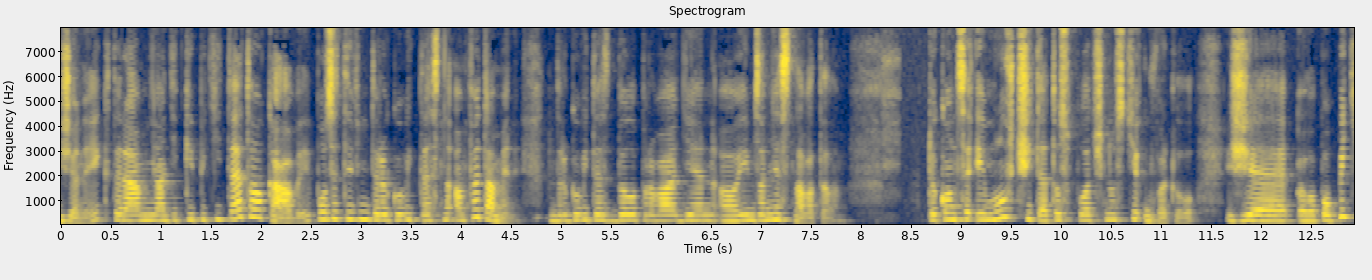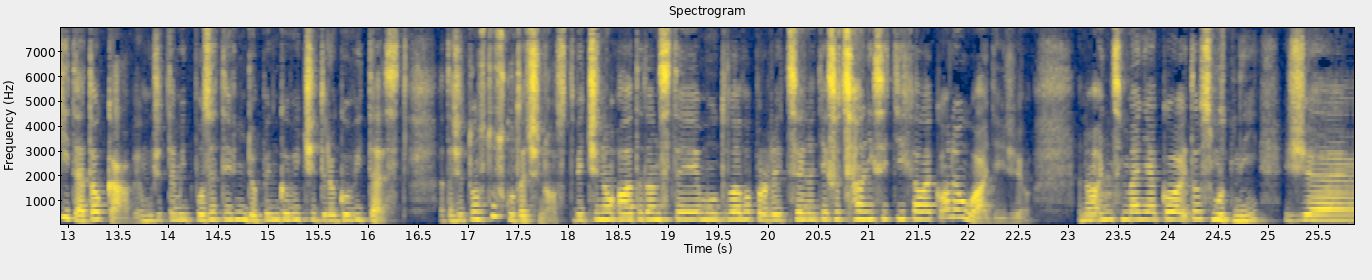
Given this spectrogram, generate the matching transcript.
ženy, která měla díky pití této kávy pozitivní drogový test na amfetaminy. Ten drogový test byl prováděn uh, jejím zaměstnavatelem. Dokonce i mluvčí této společnosti uvedl, že eh, po pití této kávy můžete mít pozitivní dopingový či drogový test. A takže tu, tu skutečnost většinou ale tyhle ty multilevel prodejci na těch sociálních sítích ale jako neuvádí, že jo. No a nicméně jako je to smutný, že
